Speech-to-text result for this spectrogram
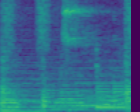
কথা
